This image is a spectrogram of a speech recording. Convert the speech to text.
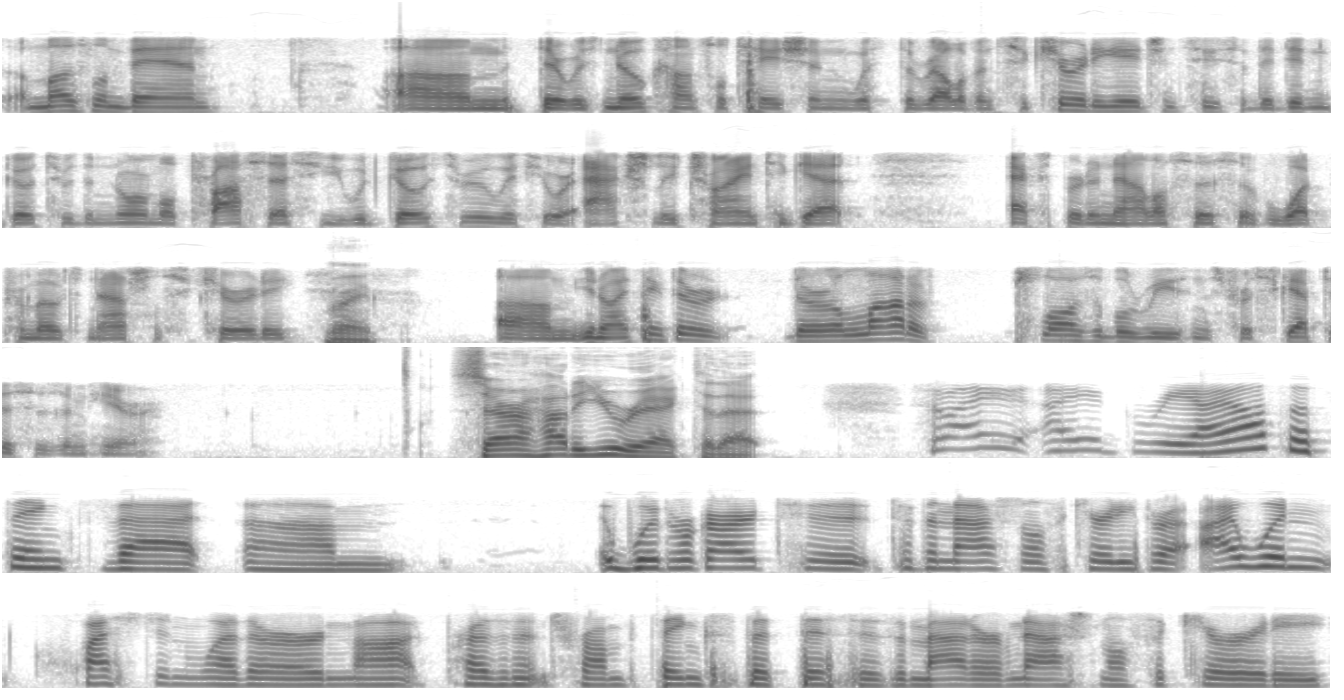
a Muslim ban. Um, there was no consultation with the relevant security agencies, so they didn't go through the normal process you would go through if you were actually trying to get expert analysis of what promotes national security. Right. Um, you know, I think there there are a lot of plausible reasons for skepticism here. Sarah, how do you react to that? So I, I agree. I also think that um, with regard to, to the national security threat, I wouldn't question whether or not President Trump thinks that this is a matter of national security.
